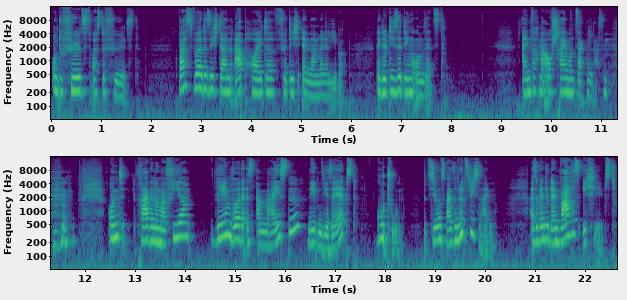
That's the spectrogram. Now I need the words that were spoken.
und du fühlst, was du fühlst. Was würde sich dann ab heute für dich ändern, meine Liebe, wenn du diese Dinge umsetzt? Einfach mal aufschreiben und sacken lassen. und Frage Nummer vier. Wem würde es am meisten, neben dir selbst, gut tun, beziehungsweise nützlich sein? Also wenn du dein wahres Ich lebst,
